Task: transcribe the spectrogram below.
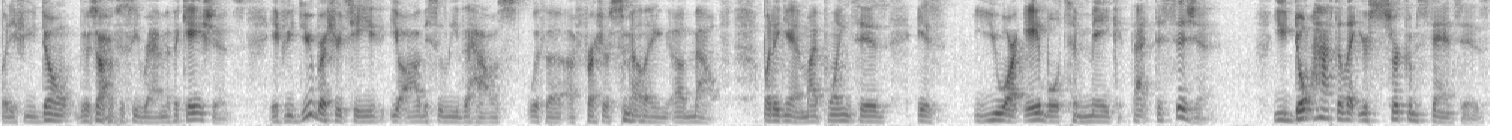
But if you don't, there's obviously ramifications. If you do brush your teeth, you obviously leave the house with a, a fresher smelling uh, mouth. But again, my point is is you are able to make that decision. You don't have to let your circumstances,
